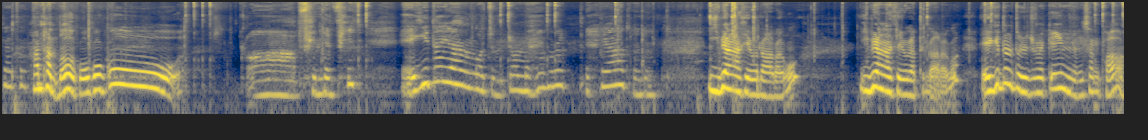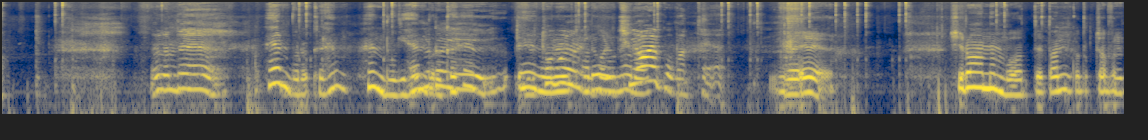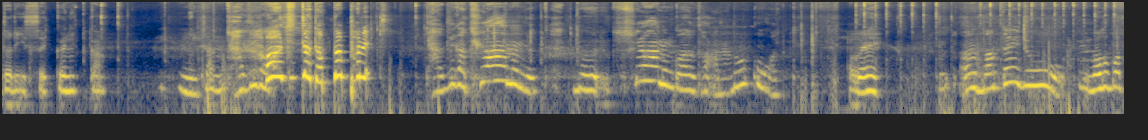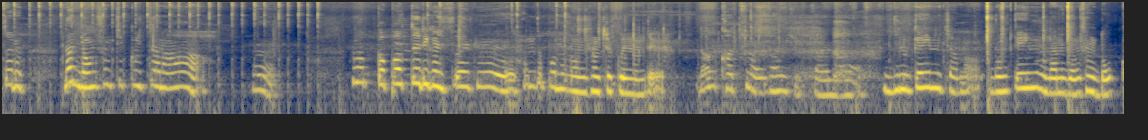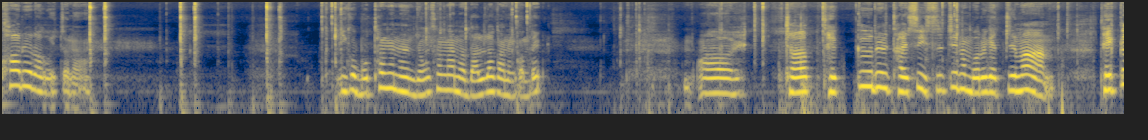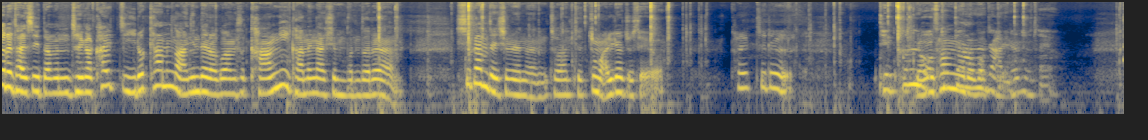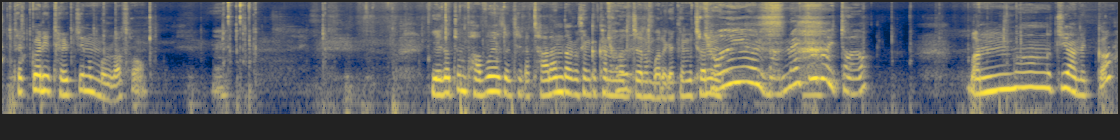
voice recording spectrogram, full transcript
짜자자 한판더 고고고. 아 근데 피 애기들이 하는 거 좀 좀 해볼 해야 되는 입양하세요라 하라고? 입양하세요 같은 거 하라고? 애기들도 요즘에 게임 영상 봐. 근데 햄부르크 햄 햄부기 햄부르크 햄 유튜브는 이걸 싫어할 것 같아 왜? 싫어하면 뭐 어때? 딴 구독자분들이 있을 거니까 괜찮아. 자기가 아 진짜 답답하네. 자기가 싫어하는 유- 뭐 싫어하는 거더안볼 것 같아. 왜? 아니 맞대줘. 나도 배터리 난 영상 찍고 있잖아. 응. 아까 배터리가 있어야지. 핸드폰으로 영상 찍고 있는데. 나도 같이 영상 찍잖아. 니는 게임이잖아. 넌 게임이고 나는 영상 녹화를 하고 있잖아. 이거 못하면은 영상 하나 날라가는 건데? 아, 자, 댓글을 달 수 있을지는 모르겠지만, 댓글을 달 수 있다면 제가 칼찌 이렇게 하는 거 아닌데라고 하면서 강의 가능하신 분들은 시간 되시면은 저한테 좀 알려주세요. 칼찌를 댓글로 영상으로 어떻게 하는지. 알려주세요. 댓글이 될지는 몰라서. 네. 얘가 좀 바보여서 제가 잘한다고 생각하는 저- 건지는 모르겠지만 저는 저희를 만날 수도 있어요. 만나지 않을까?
